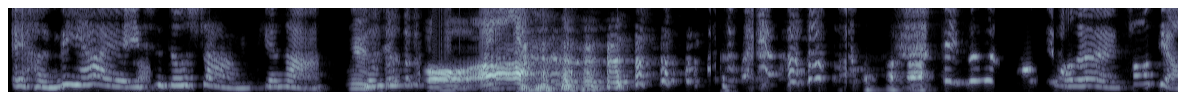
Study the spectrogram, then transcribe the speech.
哎，很厉害，一次就上，天哪！哦啊！哎，真的超屌的，超屌！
